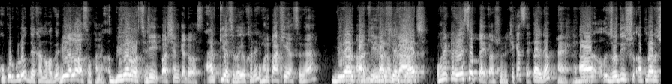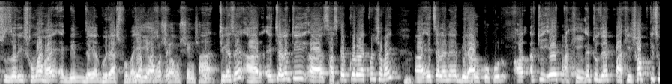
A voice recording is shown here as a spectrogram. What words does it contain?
কুকুরগুলো দেখানো হবে। বিড়ালও আছে ওখানে। বিড়ালও আছে? জি পার্সিয়ান ক্যাটও আছে। আর কি আছে ভাই ওখানে? ওখানে পাখি আছে ভাই। বিড়াল পাখি পার্সিয়ান। ক্যাট। ওখানে একটা রেসোর্ট টাইপ আসলে ঠিক আছে? তাই না? হ্যাঁ। যদি আপনার যদি সময় হয় একদিন যাইয়া ঘুরে আসব ভাই অবশ্যই অবশ্যই ইনশাল্লাহ। আহ, ঠিক আছে? আর এই চ্যানেলটি সাবস্ক্রাইব করে রাখবেন সবাই। এই চ্যানেলে বিড়াল কুকুর আর কি এ পাখি। এ টু জেড পাখি সবকিছু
